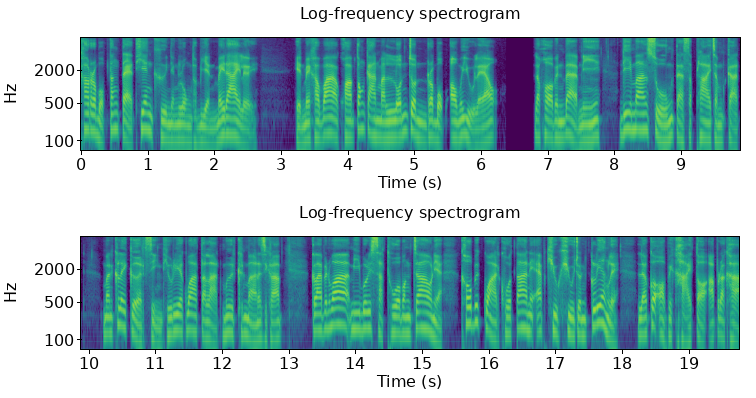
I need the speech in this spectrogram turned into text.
เข้าระบบตั้งแต่เที่ยงคืนยังลงทะเบียนไม่ได้เลย เห็นไหมครับว่าความต้องการมันล้นจนระบบเอาไม่อยู่แล้ว แล้วพอเป็นแบบนี้ ดีมานสูงแต่สป라이จำกัด มันก็เลยเกิดสิ่งที่เรียกว่าตลาดมืดขึ้นมานะสิครับ กลายเป็นว่ามีบริษัททัวร์บางเจ้าเนี่ยเข้าไปกวาดโคต้าในแอป QQ จนเกลี้ยงเลย แล้วก็เอาไปขายต่ออัพราคา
